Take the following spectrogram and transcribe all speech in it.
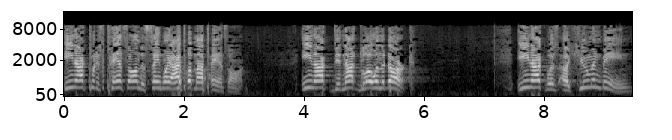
Enoch put his pants on the same way I put my pants on. Enoch did not glow in the dark. Enoch was a human being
